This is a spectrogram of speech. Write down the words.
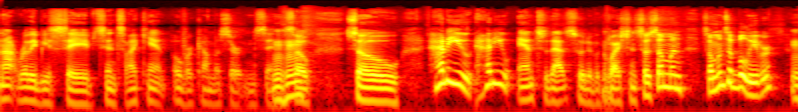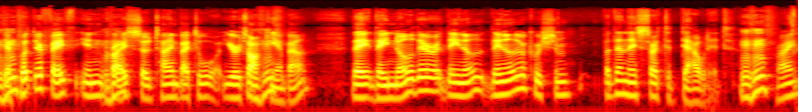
not really be saved since I can't overcome a certain sin." Mm-hmm. So, so how do you how do you answer that sort of a question? So, someone someone's a believer, they mm-hmm. put their faith in mm-hmm. Christ. So, tying back to what you're talking about, they they know they're they know they know they're a Christian, but then they start to doubt it, right?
